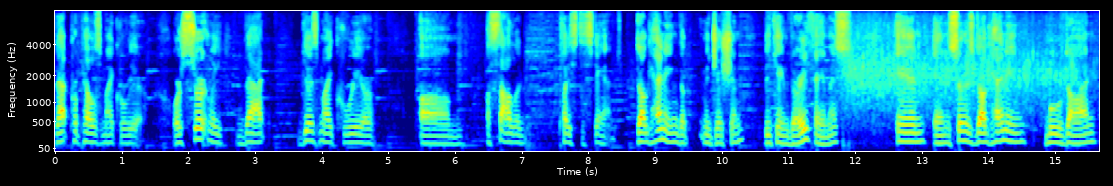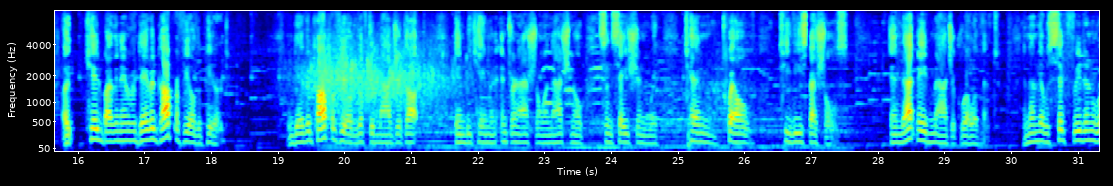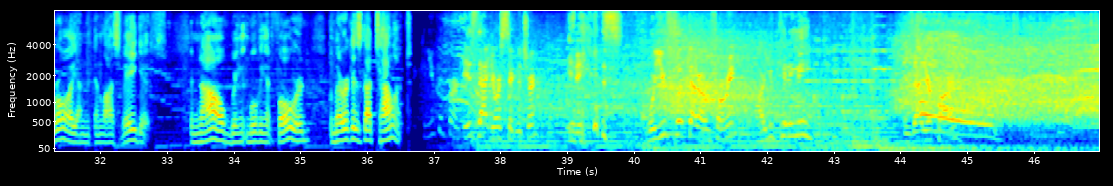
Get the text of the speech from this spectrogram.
that propels my career, or certainly that gives my career um, a solid place to stand. Doug Henning, the magician, became very famous, and, and as soon as Doug Henning moved on, a kid by the name of David Copperfield appeared. And David Copperfield lifted magic up and became an international and national sensation with 10, 12 TV specials. And that made magic relevant. And then there was Siegfried and Roy in, in Las Vegas. And now, bring, moving it forward, America's Got Talent. Can you confirm, is that your signature? It is. Will you flip that over for me? Are you kidding me? Is that your card? Oh!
